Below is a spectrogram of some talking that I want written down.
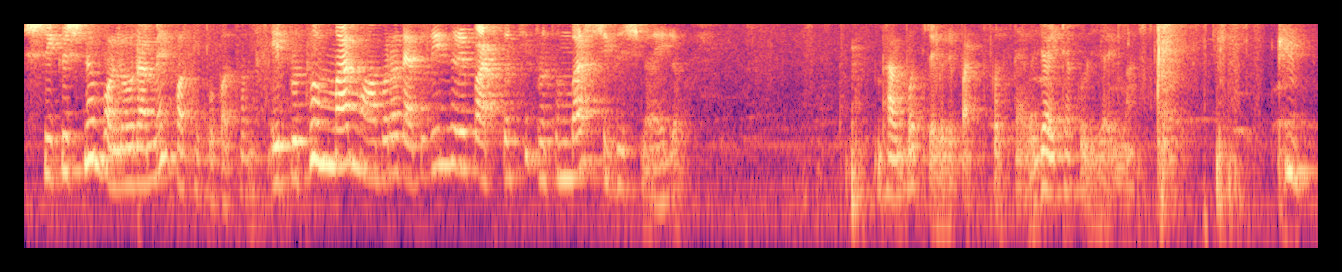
শ্রীকৃষ্ণ বলরামের কথোপকথন। এই প্রথমবার মহাভারত এতদিন ধরে পাঠ করছি, প্রথমবার শ্রীকৃষ্ণ এলো। ভাগবত এবারে পাঠ করতে হবে। জয় ঠাকুর, জয় মা।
